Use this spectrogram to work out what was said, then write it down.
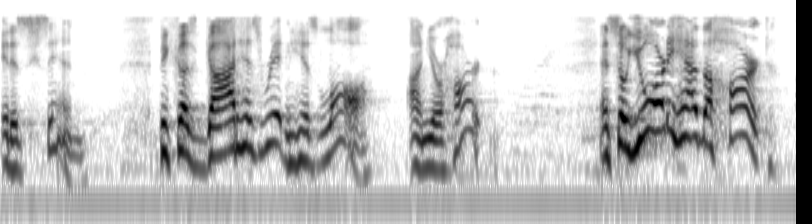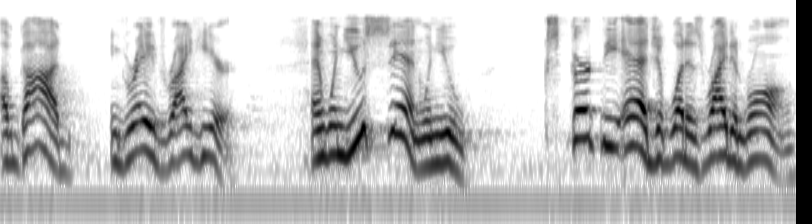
it is sin. Because God has written his law on your heart. And so you already have the heart of God engraved right here. And when you sin, when you skirt the edge of what is right and wrong,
